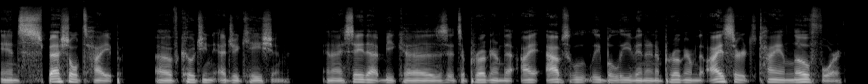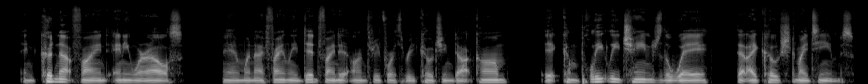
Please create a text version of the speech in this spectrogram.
and special type of coaching education. And I say that because it's a program that I absolutely believe in and a program that I searched high and low for and could not find anywhere else. And when I finally did find it on 343coaching.com, it completely changed the way that I coached my teams.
